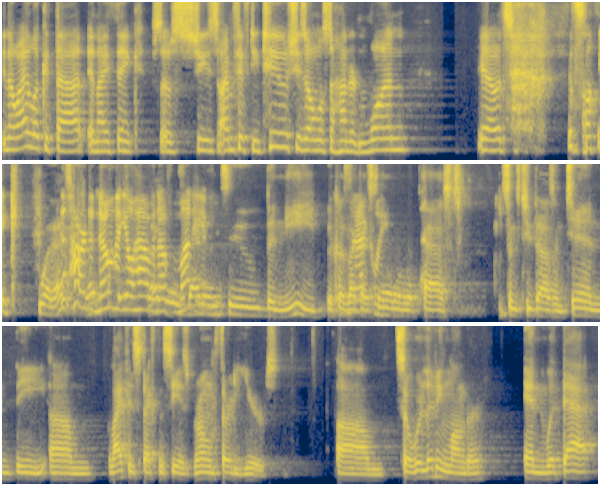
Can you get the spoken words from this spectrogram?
you know, I look at that and I think so. She's I'm 52. She's almost 101. You know, it's it's like well, it's hard to know that you'll have enough money into the need because, exactly. like I said, over the past since 2010, the um, life expectancy has grown 30 years. Um, so we're living longer, and with that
